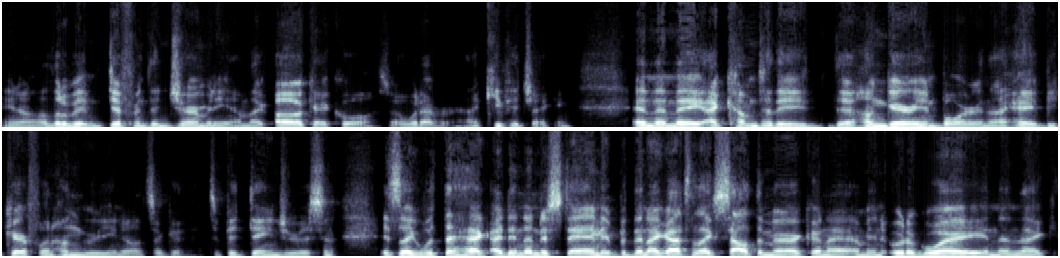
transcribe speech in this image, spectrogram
you know, a little bit different than Germany. I'm like, oh, okay, cool. So whatever. I keep hitchhiking. And then they, I come to the, the Hungarian border and they're like, hey, be careful in Hungary. You know, it's like, a, it's a bit dangerous. And it's like, what the heck? I didn't understand it. But then I got to like South America and I, I'm in Uruguay and then like,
